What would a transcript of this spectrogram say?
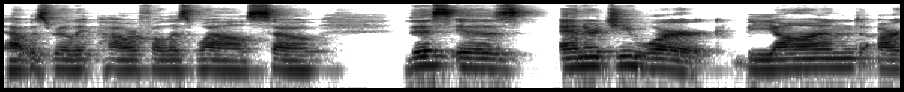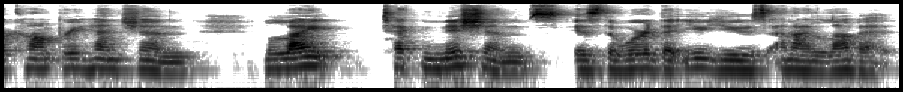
that was really powerful as well. So, this is energy work beyond our comprehension. Light technicians is the word that you use, and I love it.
